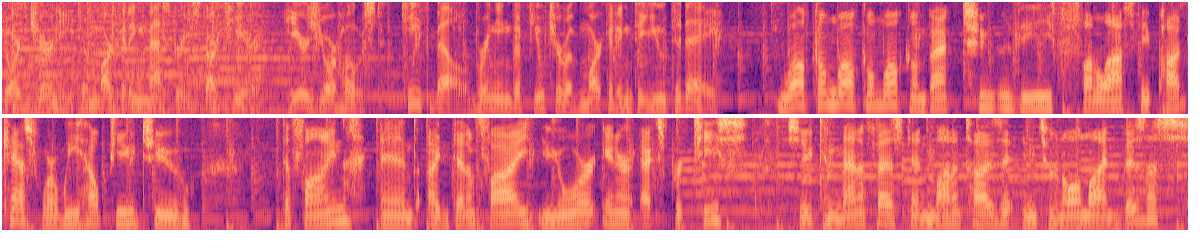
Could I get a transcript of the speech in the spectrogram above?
Your journey to marketing mastery starts here. Here's your host, Keith Bell, bringing the future of marketing to you today. Welcome, welcome, welcome back to the Funnelosophy podcast, where we help you to define and identify your inner expertise so you can manifest and monetize it into an online business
